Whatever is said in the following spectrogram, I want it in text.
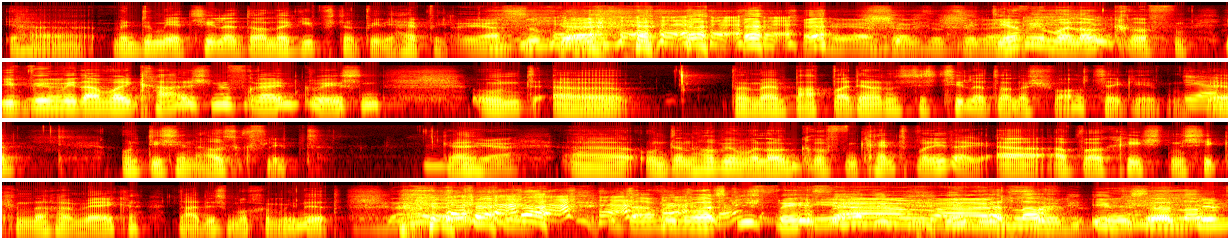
Ja, wenn du mir 10 Dollar gibst, dann bin ich happy. Ja, super. ja. Die habe ich mal angerufen. Ich bin mit amerikanischen Freunden gewesen und äh, bei meinem Papa, der hat uns das Zillertaler Schwarze gegeben. Ja. Gell? Und die sind ausgeflippt. Gell? Ja. Äh, und dann habe ich mal angerufen, könnte man nicht äh, ein paar Kisten schicken nach Amerika? Nein, das machen wir nicht. und da habe ich was Gespräch Ja, fertig. Ich bin das so ein lachen.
